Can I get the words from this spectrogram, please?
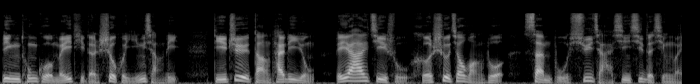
并通过媒体的社会影响力，抵制党派利用 AI 技术和社交网络散布虚假信息的行为。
